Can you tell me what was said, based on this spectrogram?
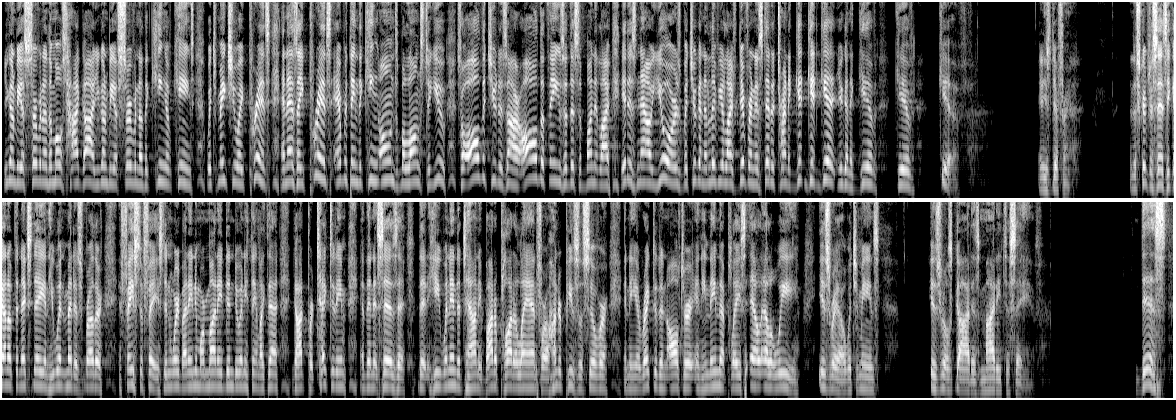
You're going to be a servant of the Most High God. You're going to be a servant of the King of Kings, which makes you a prince. And as a prince, everything the king owns belongs to you. So all that you desire, all the things of this abundant life, it is now yours, but you're going to live your life different. Instead of trying to get, get, get, you're going to give, give, give. And he's different. And the scripture says he got up the next day and he went and met his brother face to face. Didn't worry about any more money, didn't do anything like that. God protected him. And then it says that, that he went into town, he bought a plot of land for a hundred pieces of silver and he erected an altar and he named that place El Elohe, Israel, which means Israel's God is mighty to save. This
